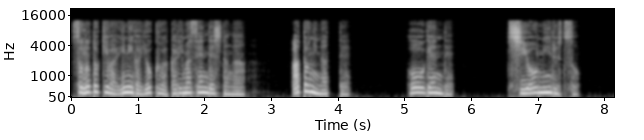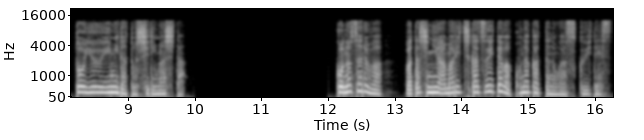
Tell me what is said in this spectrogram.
その時は意味がよくわかりませんでしたが、後になって方言で血を見るぞという意味だと知りました。この猿は私にあまり近づいては来なかったのが救いです。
